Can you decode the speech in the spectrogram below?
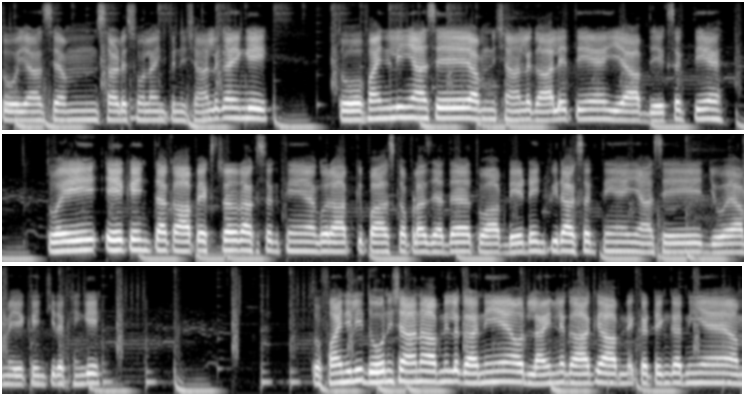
तो यहाँ से हम साढ़े सोलह इंच पे निशान लगाएँगे। तो फाइनली यहाँ से हम निशान लगा लेते हैं ये आप देख सकते हैं। तो ए, एक इंच तक आप एक्स्ट्रा रख सकते हैं अगर आपके पास कपड़ा ज़्यादा है तो आप डेढ़ इंच भी रख सकते हैं। यहाँ से जो है हम एक इंच ही रखेंगे। तो फाइनली दो निशान आपने लगाने हैं और लाइन लगा के आपने कटिंग करनी है। हम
